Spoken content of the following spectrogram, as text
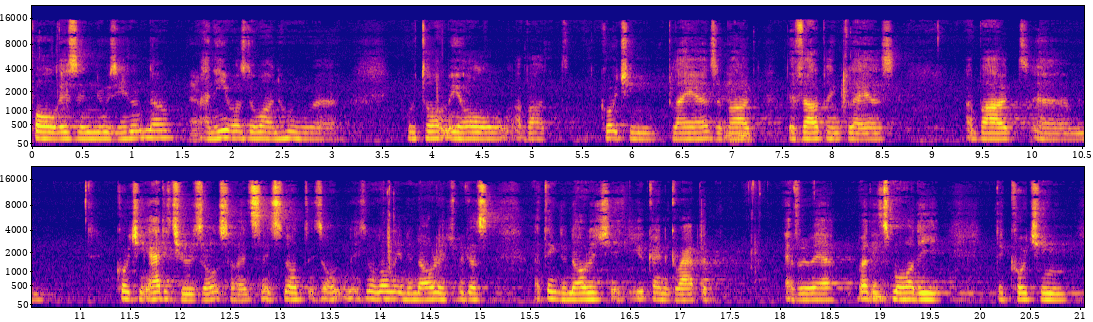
Paul is in New Zealand now, and he was the one who uh, who taught me all about coaching players, Mm-hmm. about developing players, about um, coaching attitudes. Also, it's it's not it's, on, it's not only the knowledge because I think the knowledge you can grab it everywhere, but it's more the the coaching.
